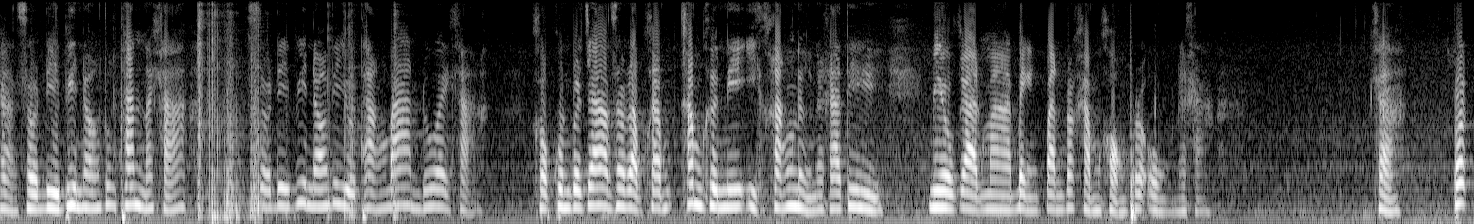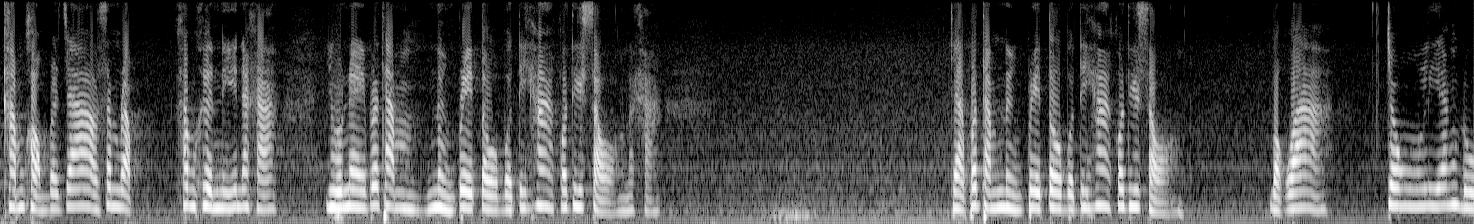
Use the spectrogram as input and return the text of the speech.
ค่ะ สวัสดีพี่น้องทุกท่านนะคะ สวัสดีพี่น้องที่อยู่ทางบ้านด้วยค่ะ ขอบคุณพระเจ้าสำหรับค่ำค่ำคืนนี้อีกครั้งหนึ่งนะคะ ที่มีโอกาสมาแบ่งปันพระคำของพระองค์นะคะ ค่ะ พระคำของพระเจ้าสำหรับค่ำคืนนี้นะคะ อยู่ในพระธรรมหนึ่งเปโตรบทที่ห้าข้อที่สองนะคะ จากพระธรรมหนึ่งเปโตรบทที่ห้าข้อที่สองบอกว่า จงเลี้ยงดู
